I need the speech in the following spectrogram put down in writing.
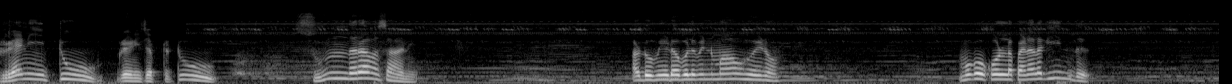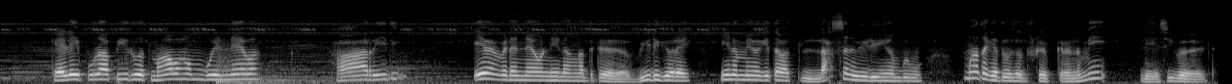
ග්‍රැනී 2 ග්‍රැනි චප්ට 2 සුන්දර අවසානය. අඩු මේ ඩබල මෙන්න මාව හොයනවා. මොකෝ කොල්ල පැනලගින්ද කැලේ පුරා පීරුවත් මාව හම්බුවෙන්නේවා හාරීදි ඒ වැඩ නැවන්නේ නං අතට වීඩිගොරයි එනම් මේ වගේ තවත් ලස්සන වීඩිය හම්බුමු. මතකඇතුව සබස්ක්‍රප් කරන මේ ලේසිවර්ඩ්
